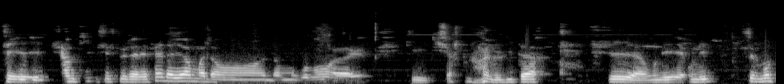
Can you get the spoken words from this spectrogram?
C'est ce que j'avais fait d'ailleurs moi dans, dans mon roman qui, cherche toujours un éditeur, c'est euh, on est on est seulement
